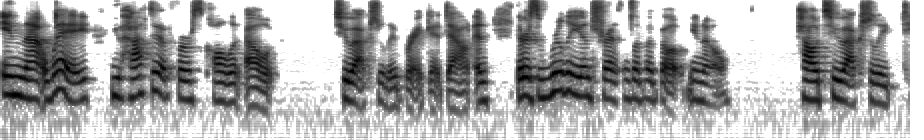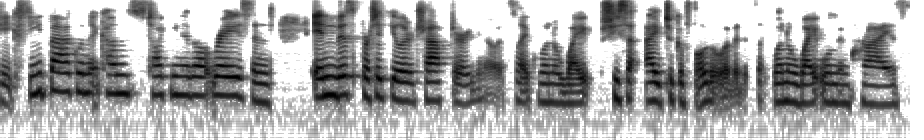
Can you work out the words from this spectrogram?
in that way, you have to at first call it out to actually break it down. And there's really interesting stuff about, you know, how to actually take feedback when it comes talking about race. And in this particular chapter you know it's like when a white she said i took a photo of it. It's like when a white woman cries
